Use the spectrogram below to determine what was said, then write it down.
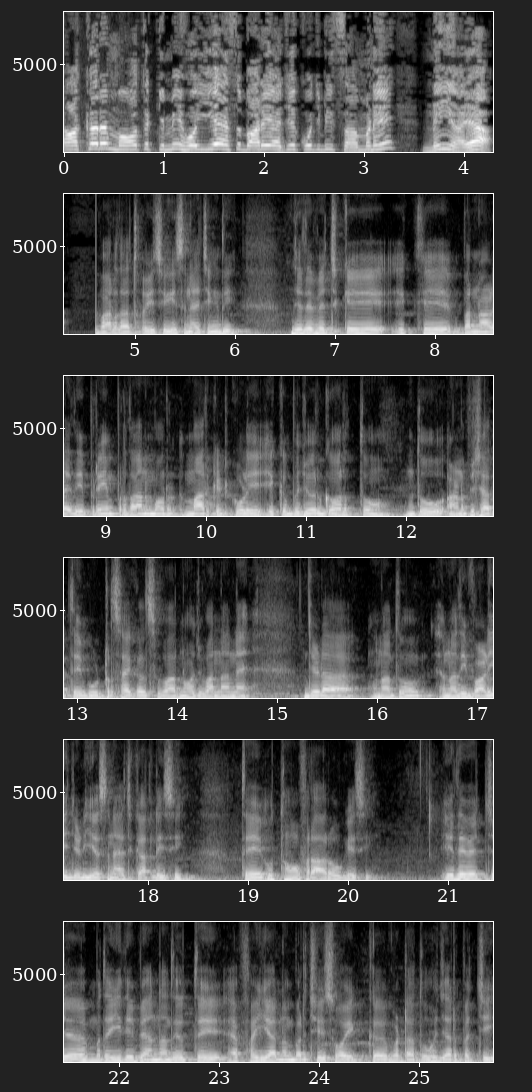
ਆਖਰ ਮੌਤ ਕਿਵੇਂ ਹੋਈ ਹੈ ਇਸ ਬਾਰੇ ਅਜੇ ਕੁਝ ਵੀ ਸਾਹਮਣੇ ਨਹੀਂ ਆਇਆ। ਵਾਰਦਾਤ ਹੋਈ ਸੀ ਸਨੈਚਿੰਗ ਦੀ। ਜਿਹਦੇ ਵਿੱਚ ਕਿ ਇੱਥੇ ਬਰਨਾਲੇ ਦੇ ਪ੍ਰੇਮ ਪ੍ਰਧਾਨ ਮੌਰ- ਮਾਰਕੀਟ ਕੋਲੇ ਇੱਕ ਬਜ਼ੁਰਗ ਔਰਤ ਤੋਂ ਦੋ ਅਣਪਛਾਤੇ ਮੋਟਰਸਾਈਕਲ ਸਵਾਰ ਨੌਜਵਾਨਾਂ ਨੇ ਜਿਹੜਾ ਉਹਨਾਂ ਤੋਂ, ਉਹਨਾਂ ਦੀ ਵਾਲੀ ਜਿਹੜੀ ਹੈ ਸਨੈਚ ਕਰ ਲਈ ਸੀ ਤੇ ਉੱਥੋਂ ਫਰਾਰ ਹੋ ਗਏ ਸੀ। ਇਹਦੇ ਵਿੱਚ ਮਦਈ ਦੇ ਬਿਆਨਾਂ ਦੇ ਉੱਤੇ ਐਫ ਆਈ ਆਰ ਨੰਬਰ 601 ਵਟਾ 2025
